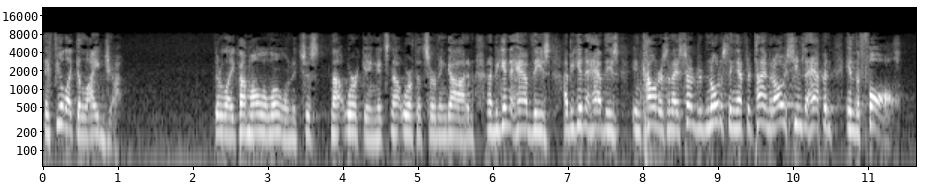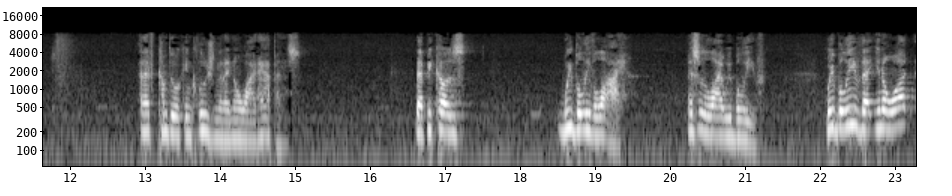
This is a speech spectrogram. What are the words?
They feel like Elijah. They're like, I'm all alone. It's just not working. It's not worth it serving God. And, and I begin to have these, I begin to have these encounters, and I started noticing after time it always seems to happen in the fall. And I've come to a conclusion that I know why it happens. That because we believe a lie. This is a lie we believe. We believe that, you know what?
